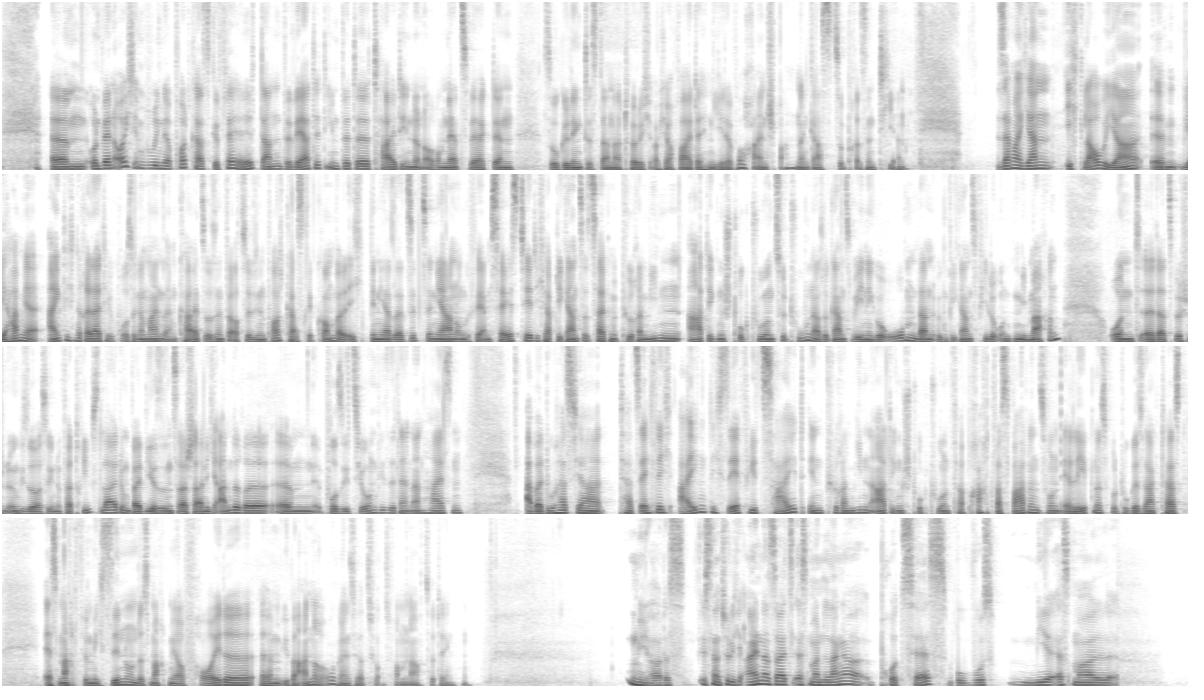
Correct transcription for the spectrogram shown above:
Ähm, und wenn euch im Übrigen der Podcast gefällt, dann bewertet ihn bitte, teilt ihn in eurem Netzwerk, denn so gelingt es dann natürlich euch auch weiterhin jede Woche einen spannenden Gast zu präsentieren. Sag mal, Jan, ich glaube ja, ähm, wir haben ja eigentlich eine relativ große Gemeinsamkeit. So sind wir auch zu diesem Podcast gekommen, weil ich bin ja seit 17 Jahren ungefähr im Sales tätig, habe die ganze Zeit mit pyramidenartigen Strukturen zu tun, also ganz wenige oben, dann irgendwie ganz viele unten, die machen und äh, dazwischen irgendwie sowas wie eine Vertriebsleitung. Bei dir sind es wahrscheinlich andere ähm, Positionen, wie sie denn dann heißen. Aber du hast ja tatsächlich eigentlich sehr viel Zeit in pyramidenartigen Strukturen verbracht. Was war denn so ein Erlebnis, wo du gesagt hast, es macht für mich Sinn und es macht mir auch Freude, ähm, über andere Organisationsformen nachzudenken? Ja, das ist natürlich einerseits erstmal ein langer Prozess, wo, wo es mir erstmal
